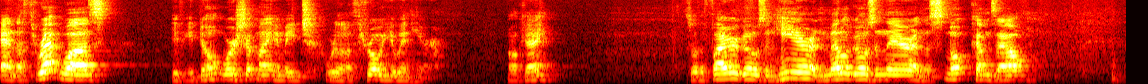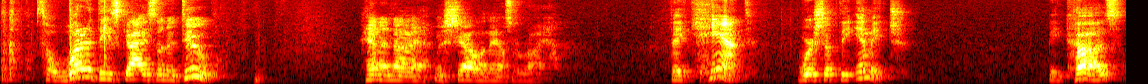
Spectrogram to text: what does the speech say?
And the threat was, if you don't worship my image, we're going to throw you in here. Okay? So the fire goes in here, and the metal goes in there, and the smoke comes out. So what are these guys going to do? Hananiah, Mishael, and Azariah. They can't worship the image because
